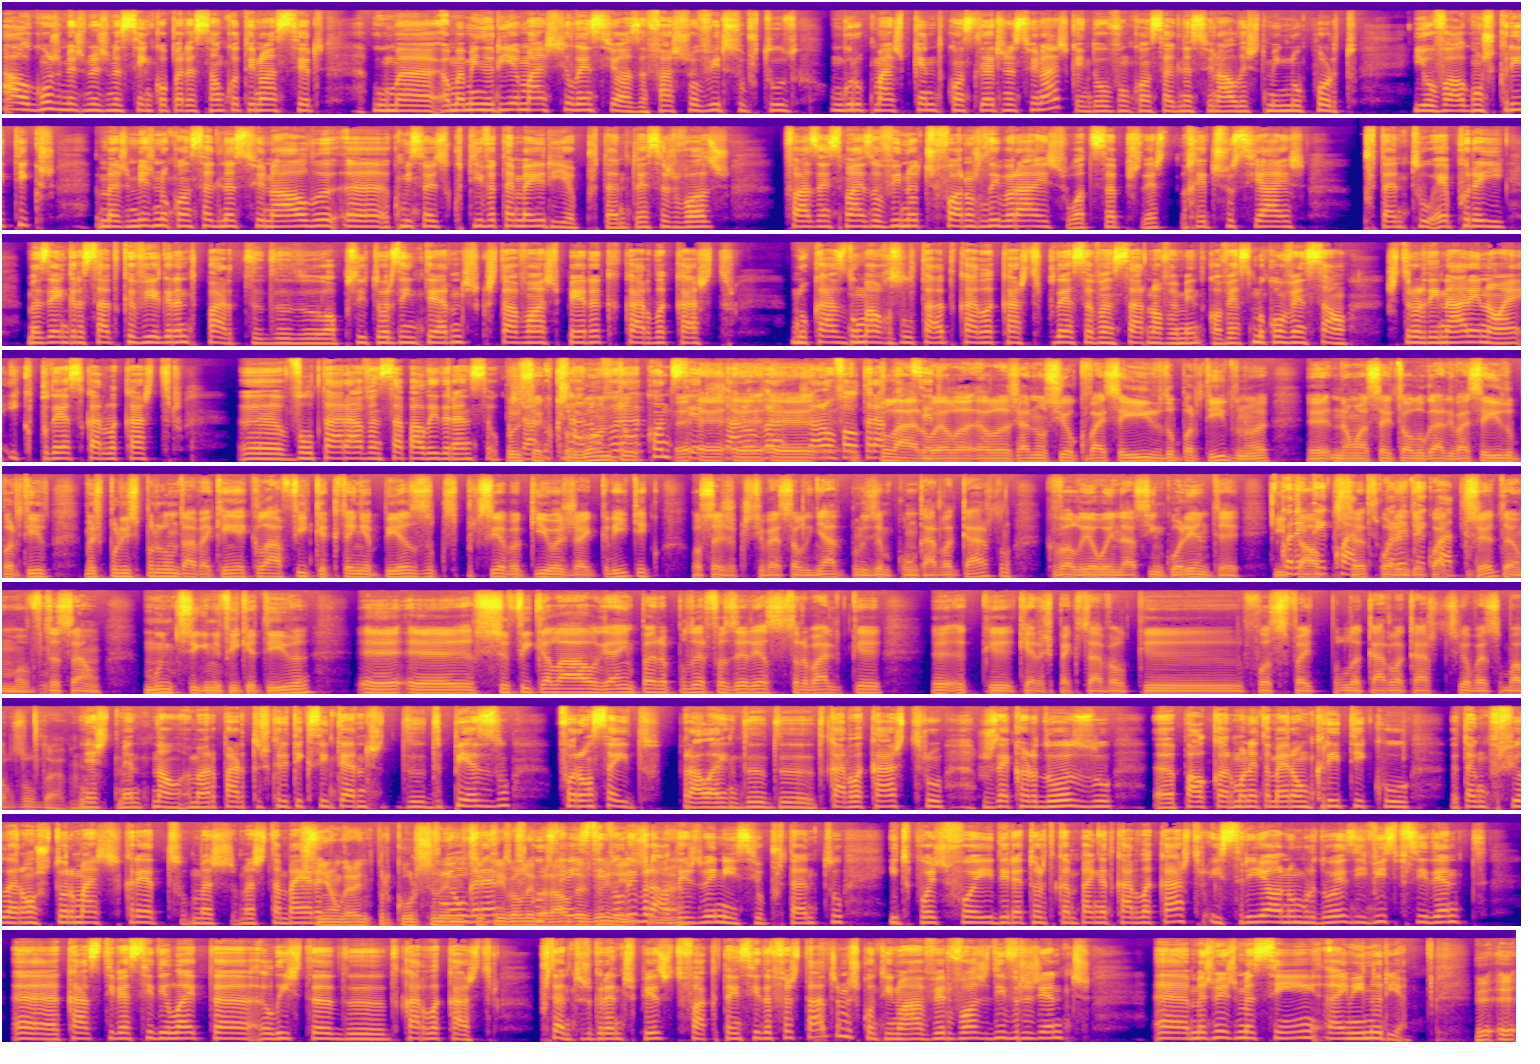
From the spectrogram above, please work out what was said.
Há alguns, mas mesmo assim, em comparação, continua a ser uma, uma minoria mais silenciosa. Faz-se ouvir, sobretudo, um grupo mais pequeno de conselheiros nacionais, que ainda houve um Conselho Nacional este domingo no Porto e houve alguns críticos, mas mesmo no Conselho Nacional eh, a Comissão Executiva tem maioria. Portanto, essas vozes fazem-se mais ouvir noutros fóruns liberais, WhatsApps, redes sociais. Portanto, é por aí. Mas é engraçado que havia grande parte de, de opositores internos que estavam à espera que Carla Castro no caso de um mau resultado, Carla Castro pudesse avançar novamente, que houvesse uma convenção extraordinária, não é? E que pudesse Carla Castro Uh, voltar a avançar para a liderança, o que, já, é que o que pergunto, já, não vai acontecer, é, já, não vai, já, não voltará claro, a acontecer. Claro, ela, ela, já anunciou que vai sair do partido, não é? Não aceita o lugar e vai sair do partido, mas por isso perguntava é quem é que lá fica que tenha peso, que se perceba que hoje é crítico, ou seja, que estivesse alinhado, por exemplo, com Carla Castro, que valeu ainda assim 40 e 44, tal 44%, 44%, é uma votação muito significativa. Uh, uh, se fica lá alguém para poder fazer esse trabalho que eh, que, que, era expectável que fosse feito pela Carla Castro se houvesse um mau resultado. Não? Neste momento, não. A maior parte dos críticos internos de, de peso foram saídos. Para além de, de, de, Carla Castro, José Cardoso, uh, Paulo Carmona também era um crítico, eu tenho um perfil, era um gestor mais discreto, mas, mas também era. Tinha um grande percurso na iniciativa liberal, desde, iniciativa o início, liberal é? desde o início, portanto, e depois foi diretor de campanha de Carla Castro e seria o número dois e vice-presidente uh, caso tivesse sido eleita a lista de, de Carla Castro. Portanto, os grandes pesos de facto têm sido afastados, mas continua a haver vozes divergentes, uh, mas mesmo assim em minoria.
